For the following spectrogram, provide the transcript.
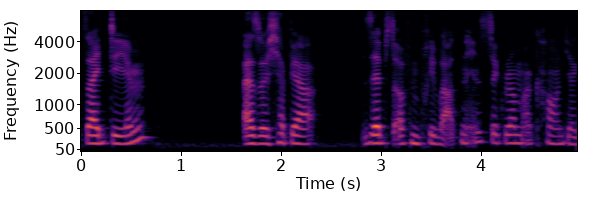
seitdem, also ich habe ja selbst auf dem privaten Instagram-Account ja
